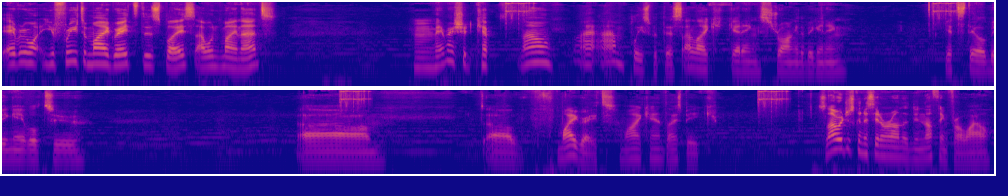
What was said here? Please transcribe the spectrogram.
everyone, you're free to migrate to this place. I wouldn't mind that. Hmm, maybe I should kept... No, I, I'm pleased with this. I like getting strong in the beginning. Yet still being able to... Um, uh, migrate. Why can't I speak? So now we're just gonna sit around and do nothing for a while.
